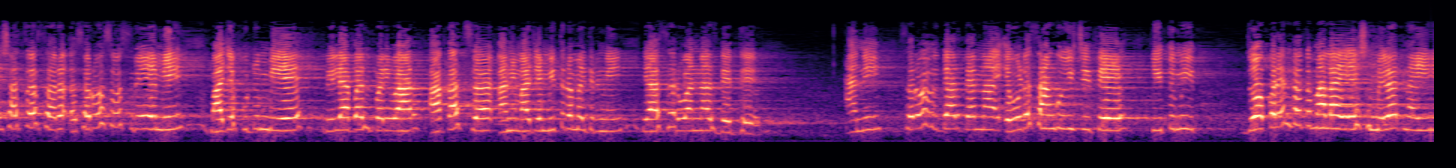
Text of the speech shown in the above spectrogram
यशाचं सर सर्वस्व श्रेय मी माझे कुटुंबीय रिलायबल परिवार आकाश सर आणि माझे मित्रमैत्रिणी या सर्वांनाच देते. आणि सर्व विद्यार्थ्यांना एवढं सांगू इच्छिते की तुम्ही जोपर्यंत तुम्हाला यश मिळत नाही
